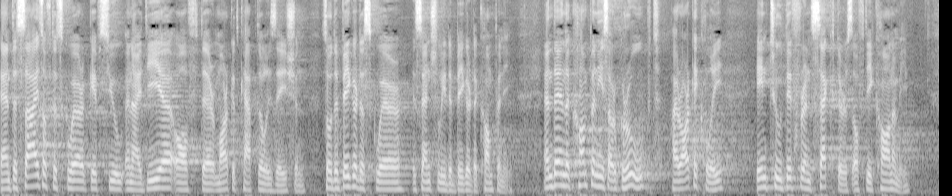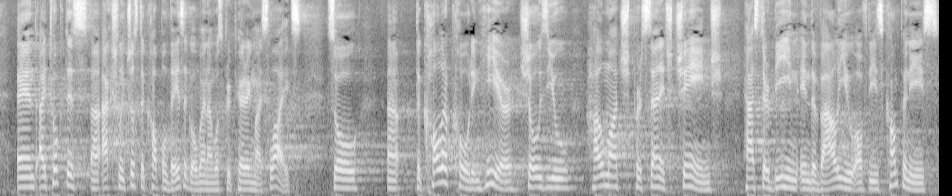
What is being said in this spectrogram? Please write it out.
and the size of the square gives you an idea of their market capitalization. So the bigger the square, essentially the bigger the company. And then the companies are grouped hierarchically into different sectors of the economy. And I took this uh, actually just a couple days ago when I was preparing my slides. So uh, the color coding here shows you how much percentage change has there been in the value of these companies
